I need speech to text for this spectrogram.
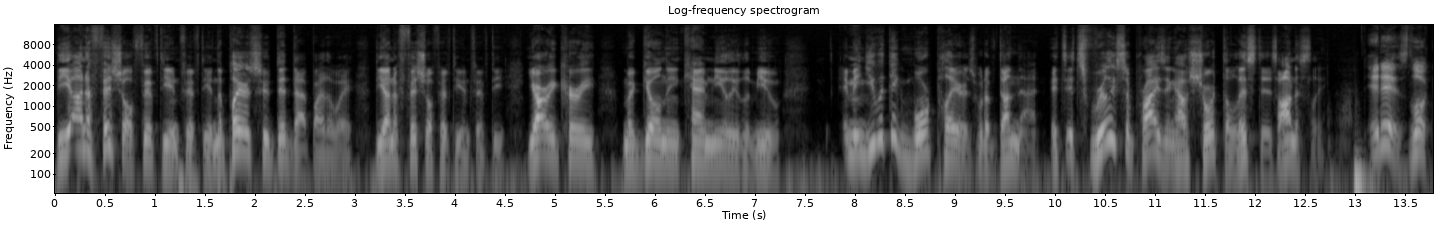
The unofficial 50 and 50. And the players who did that, by the way, the unofficial 50 and 50. Jari Kurri, Mogilny, Cam Neely, Lemieux. I mean, you would think more players would have done that. It's it's really surprising how short the list is, honestly. It is. Look,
